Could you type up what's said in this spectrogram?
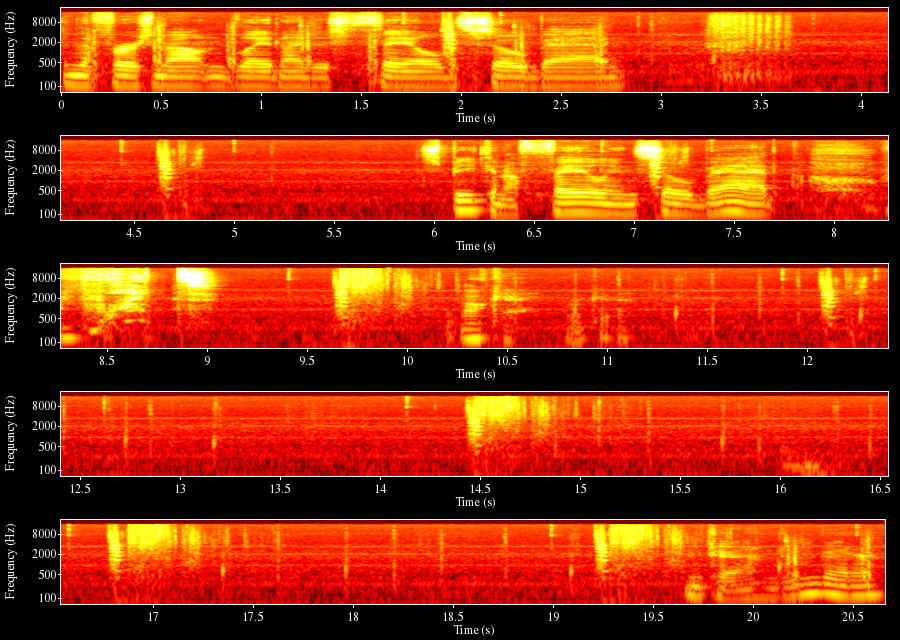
in the first Mount and Blade, and I just failed so bad. Speaking of failing so bad... What? Okay, okay. Okay, I'm doing better.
